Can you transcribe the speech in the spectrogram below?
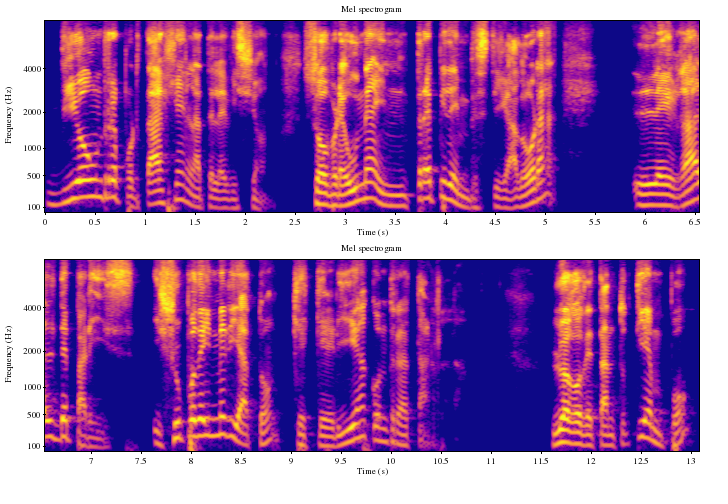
vio un reportaje en la televisión sobre una intrépida investigadora legal de París y supo de inmediato que quería contratarla. Luego de tanto tiempo,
